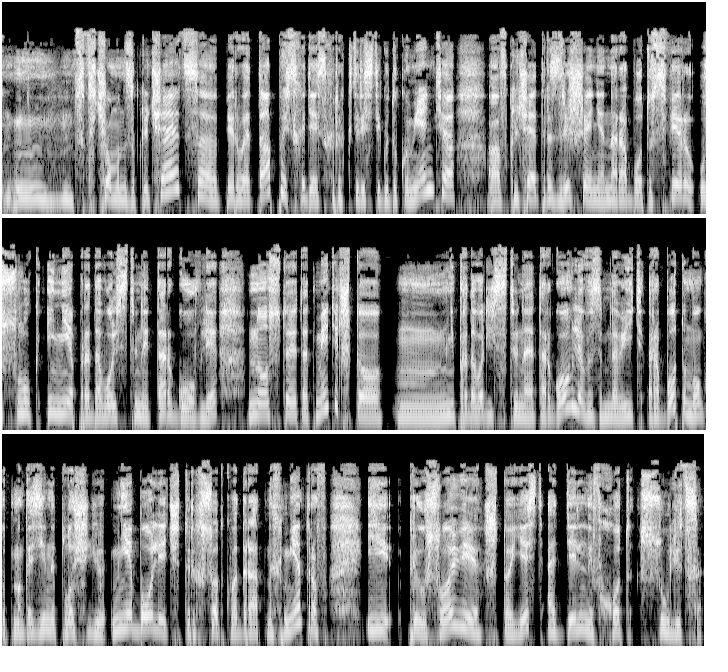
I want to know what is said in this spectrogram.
в чем он заключается. Первый этап, исходя из характеристик в документе, а, включает разрешение на работу сферы услуг и непродовольственной торговли, но стоит отметить, что непродовольственная торговля возобновить работу могут магазины площадью не более 400 квадратных метров и при условии, что есть отдельный вход с улицы.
